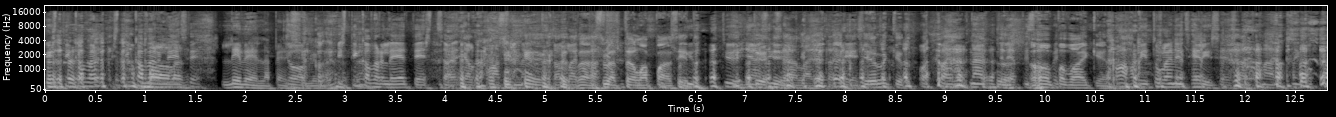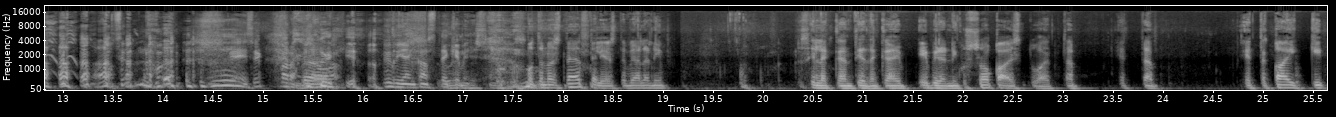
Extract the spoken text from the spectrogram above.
pistin, kaver, pistin kaverille eteen. leveällä Joo, pensselillä. pistin kaverille eteen, sitten sai helppoa sinne. laittaa Syöttöä lapaa siitä. tyhjää sisään laittaa. Ei se- Kyllä, kyllä. Ottaa hyvät näyttelijät. niin Onpa vaikeaa. Rahvia tulee niitä helisee, saatana. niinku- se- no, Ei se varmaan se on hyvien kanssa tekemisissä. Mutta noista näyttelijöistä vielä, niin sillekään tietenkään ei, ei pidä niin sokaistua, että, että, että kaikki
